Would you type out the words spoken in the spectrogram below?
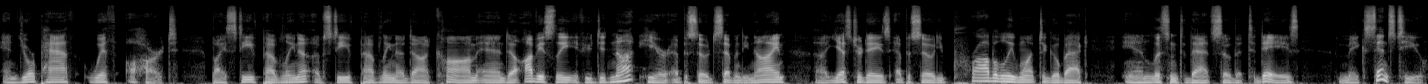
and Your Path with a Heart by Steve Pavlina of stevepavlina.com. And uh, obviously, if you did not hear episode 79, uh, yesterday's episode, you probably want to go back and listen to that so that today's makes sense to you.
